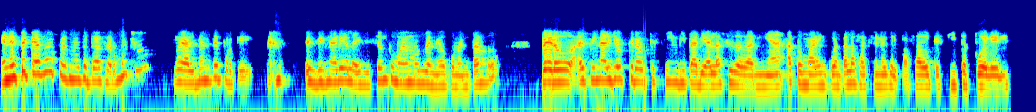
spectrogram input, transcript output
En este caso, pues no se puede hacer mucho realmente porque es binaria la decisión, como hemos venido comentando, pero al final yo creo que sí invitaría a la ciudadanía a tomar en cuenta las acciones del pasado que sí te pueden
